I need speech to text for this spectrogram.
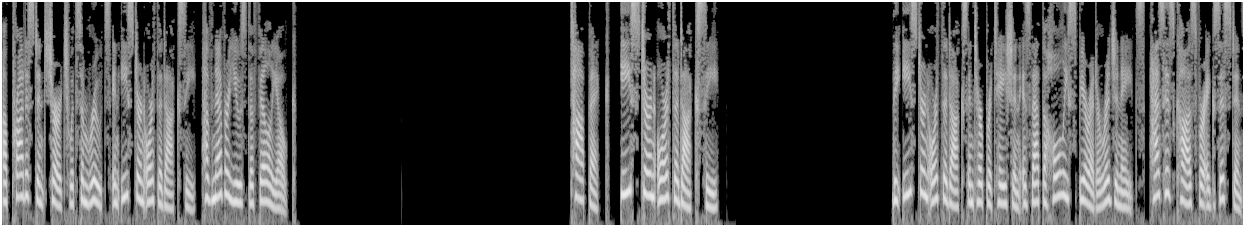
a Protestant church with some roots in Eastern Orthodoxy, have never used the filioque. Topic: Eastern Orthodoxy The Eastern Orthodox interpretation is that the Holy Spirit originates, has his cause for existence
